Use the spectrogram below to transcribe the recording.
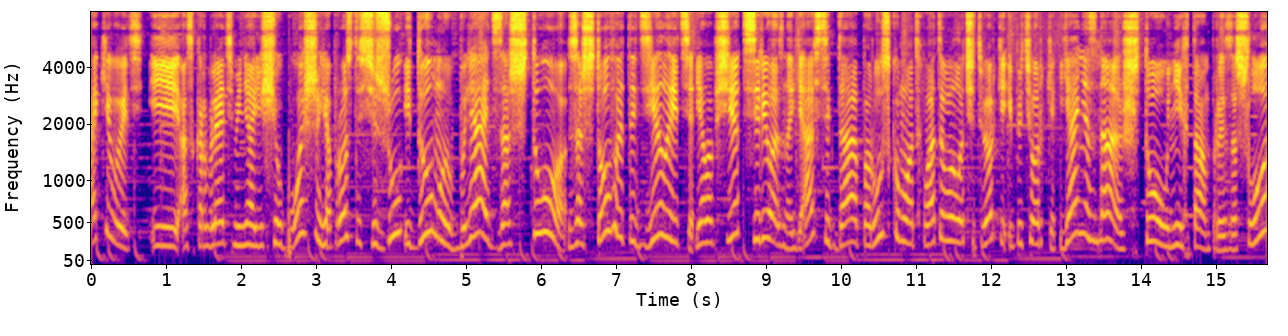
поддакивать и оскорблять меня еще больше. Я просто сижу и думаю, блядь, за что? За что вы это делаете? Я вообще, серьезно, я всегда по-русскому отхватывала четверки и пятерки. Я не знаю, что у них там произошло,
